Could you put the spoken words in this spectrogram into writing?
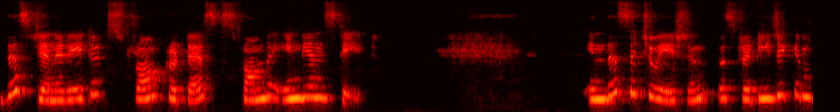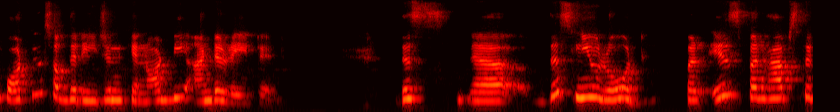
This generated strong protests from the Indian state. In this situation, the strategic importance of the region cannot be underrated. This, uh, this new road is perhaps the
